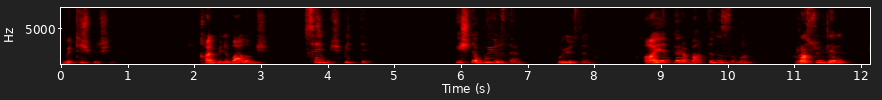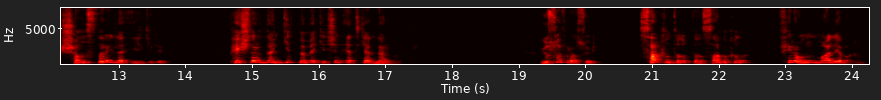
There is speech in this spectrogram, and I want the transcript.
Müthiş bir şey. Kalbini bağlamış, sevmiş, bitti. İşte bu yüzden, bu yüzden ayetlere baktığınız zaman rasullerin şahıslarıyla ilgili peşlerinden gitmemek için etkenler vardır. Yusuf Resul sarkıntılıktan sabıkalı Firavun'un maliye bakanı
